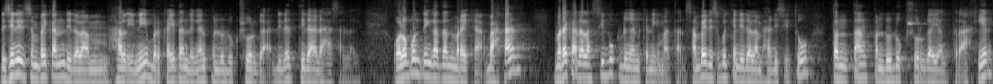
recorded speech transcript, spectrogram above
di sini disampaikan di dalam hal ini berkaitan dengan penduduk surga, tidak tidak ada hasad lagi. Walaupun tingkatan mereka, bahkan mereka adalah sibuk dengan kenikmatan. Sampai disebutkan di dalam hadis itu tentang penduduk surga yang terakhir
